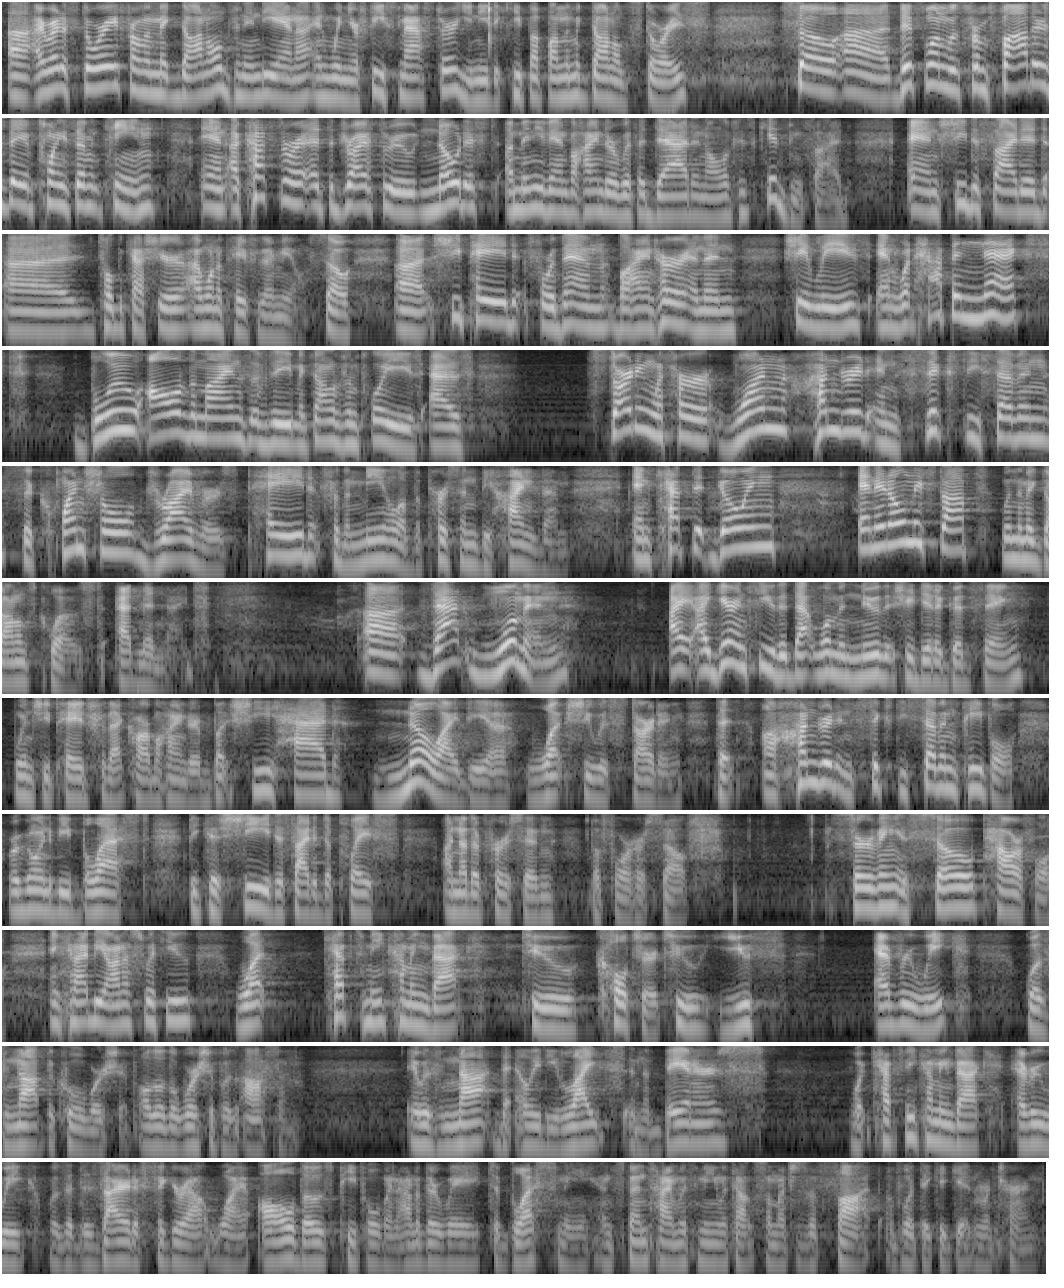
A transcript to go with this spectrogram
Uh, I read a story from a McDonald's in Indiana, and when you're feast master, you need to keep up on the McDonald's stories. So uh, this one was from Father's Day of 2017, and a customer at the drive-through noticed a minivan behind her with a dad and all of his kids inside, and she decided, uh, told the cashier, "I want to pay for their meal." So uh, she paid for them behind her, and then she leaves. And what happened next? blew all of the minds of the McDonald's employees as starting with her 167 sequential drivers paid for the meal of the person behind them and kept it going. And it only stopped when the McDonald's closed at midnight. Uh, that woman, I, I guarantee you that that woman knew that she did a good thing when she paid for that car behind her, but she had no idea what she was starting. That 167 people were going to be blessed because she decided to place another person before herself. Serving is so powerful. And can I be honest with you? What kept me coming back to culture, to youth every week, was not the cool worship, although the worship was awesome. It was not the LED lights and the banners what kept me coming back every week was a desire to figure out why all those people went out of their way to bless me and spend time with me without so much as a thought of what they could get in return.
